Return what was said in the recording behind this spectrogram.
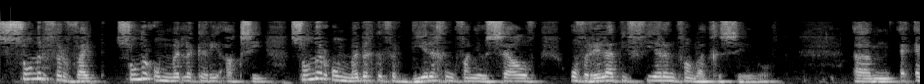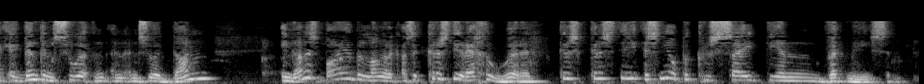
sonder verwyd, sonder onmiddellike reaksie, sonder onmiddellike verdediging van jouself of relativering van wat gesê word. Um, ek ek, ek dink in so in in in so dan En dan is baie belangrik as ek Christus reg gehoor het, Christus is nie op 'n crusade teen wit mense nie.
